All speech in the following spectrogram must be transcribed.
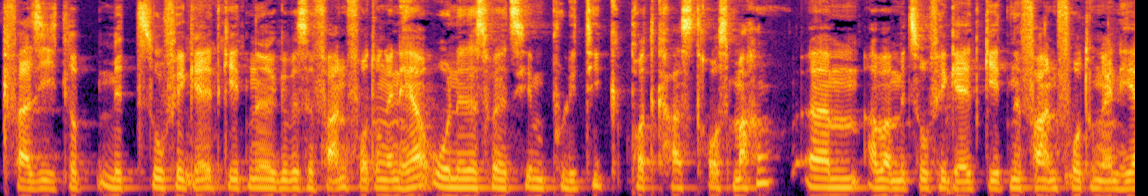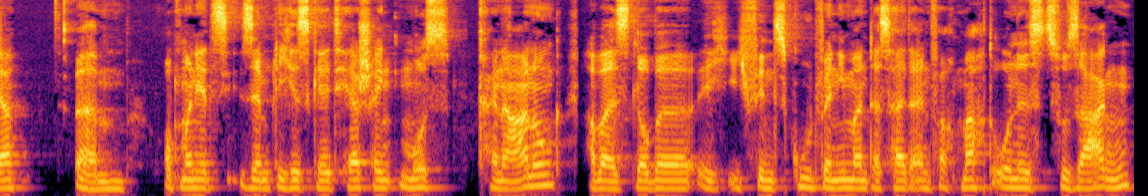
quasi, ich glaube, mit so viel Geld geht eine gewisse Verantwortung einher, ohne dass wir jetzt hier einen Politik-Podcast draus machen. Ähm, aber mit so viel Geld geht eine Verantwortung einher. Ähm, ob man jetzt sämtliches Geld herschenken muss, keine Ahnung. Aber ich glaube, ich, ich finde es gut, wenn jemand das halt einfach macht, ohne es zu sagen.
